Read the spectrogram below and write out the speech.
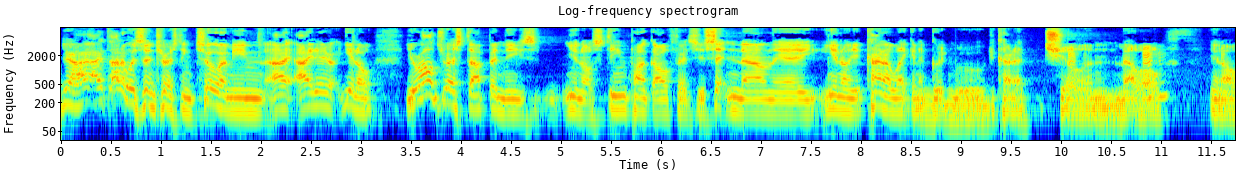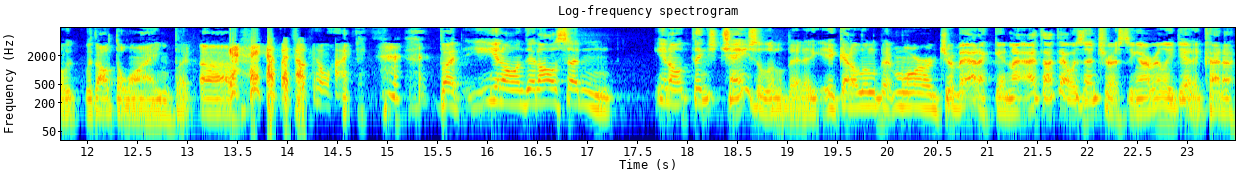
Yeah, I, I, thought it was interesting too. I mean, I, I did, you know, you're all dressed up in these, you know, steampunk outfits. You're sitting down there, you know, you're kind of like in a good mood. You're kind of chill and mellow, mm-hmm. you know, without the wine, but uh, without the wine. but you know, and then all of a sudden, you know, things changed a little bit. It, it got a little bit more dramatic, and I, I, thought that was interesting. I really did. It kind of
